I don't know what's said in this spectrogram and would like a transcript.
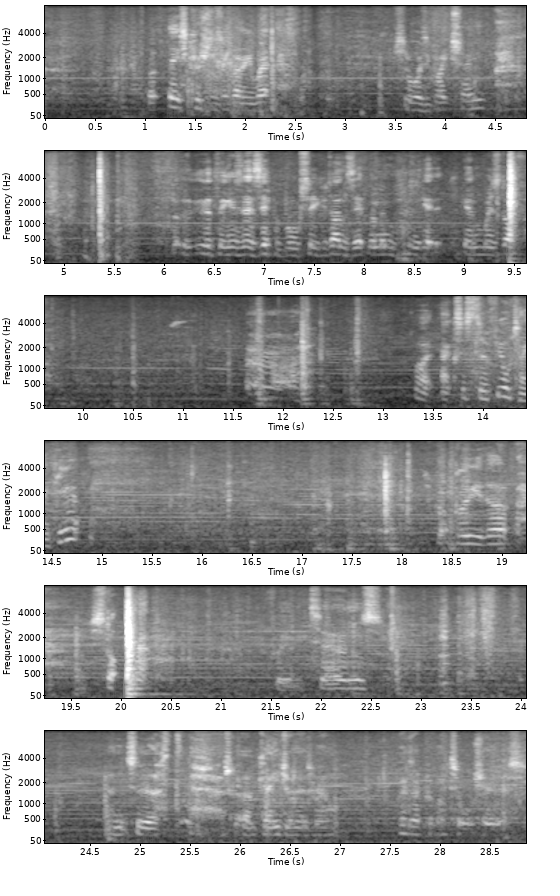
But these cushions are very wet, which is always a great shame. But the good thing is they're zippable, so you could unzip them and, get, get them whizzed off. Right, access to the fuel tank here. Got breather, stop tap, three turns and it's earthed. It's got a gauge on it as well. Where did I put my it is.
